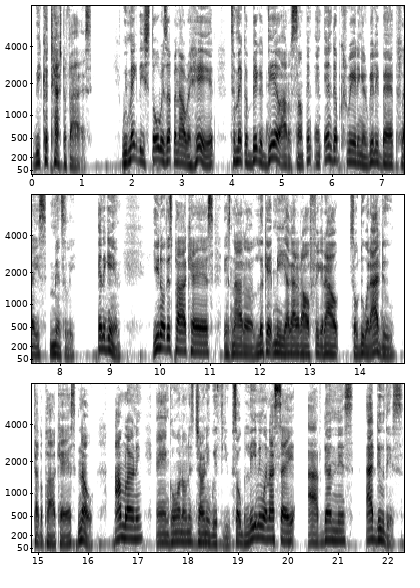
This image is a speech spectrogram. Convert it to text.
We catastrophize. We make these stories up in our head to make a bigger deal out of something and end up creating a really bad place mentally. And again, you know, this podcast is not a look at me, I got it all figured out, so do what I do type of podcast. No, I'm learning and going on this journey with you. So believe me when I say I've done this, I do this.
